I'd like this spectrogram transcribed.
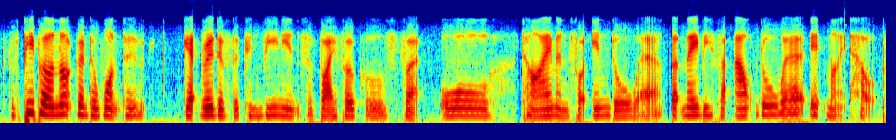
because people are not going to want to get rid of the convenience of bifocals for all time and for indoor wear, but maybe for outdoor wear it might help.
